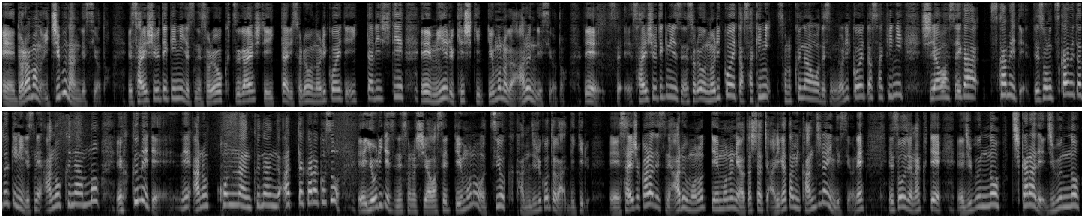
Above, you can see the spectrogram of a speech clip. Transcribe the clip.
えー、ドラマの一部なんですよと。え最終的にですね、それを覆していったり、それを乗り越えていったりして、えー、見える景色っていうものがあるんですよと。で、最終的にですね、それを乗り越えた先に、その苦難をですね、乗り越えた先に幸せがつかめて、で、そのつかめた時にですね、あの苦難も、え含めて、ね、あの困難苦難があったからこそ、えよりですね、その幸せっていうものを強く感じることができる。え最初からですね、あるものっていうものに私たちありがたみ感じないんですよね。えそうじゃなくて、え自分の力力で、自分の、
